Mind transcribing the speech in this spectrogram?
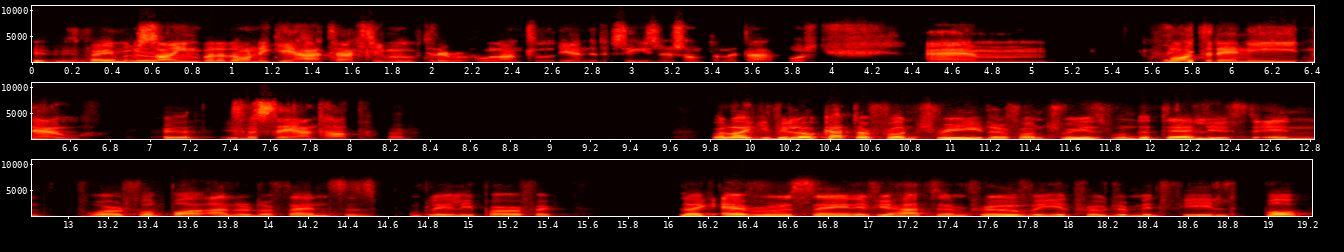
He's he was signed, but I don't think he had to actually move to Liverpool until the end of the season or something like that. But um, what do they need now Yeah, you to stay on top? Well, like if you look at their front three, their front three is one of the deadliest in world football, and their defense is completely perfect. Like everyone's saying, if you had to improve it, you'd improve their midfield. But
